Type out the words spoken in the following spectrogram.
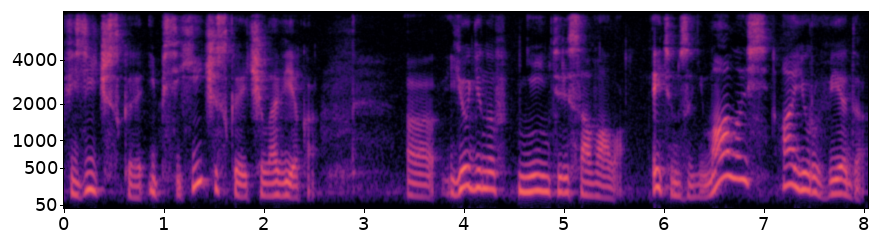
физическое и психическое человека э, йогинов не интересовало. Этим занималась аюрведа,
